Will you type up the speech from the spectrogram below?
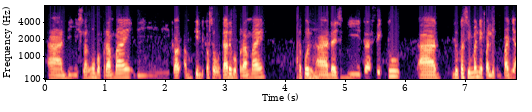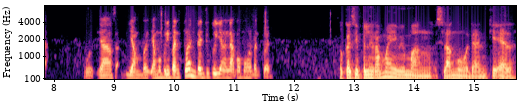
uh, di Selangor berapa ramai di Ah, mungkin di kawasan utara berapa ramai ataupun hmm. uh, dari segi trafik tu uh, lokasi mana paling banyak yang yang yang memberi bantuan dan juga yang nak memohon bantuan. Lokasi paling ramai memang Selangor dan KL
